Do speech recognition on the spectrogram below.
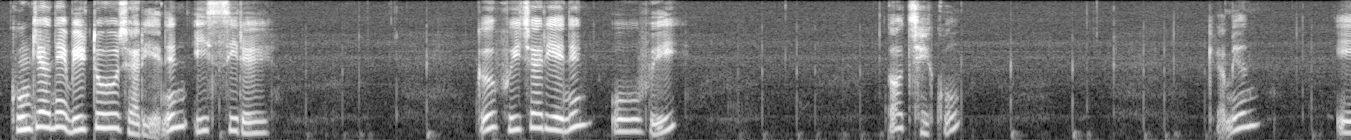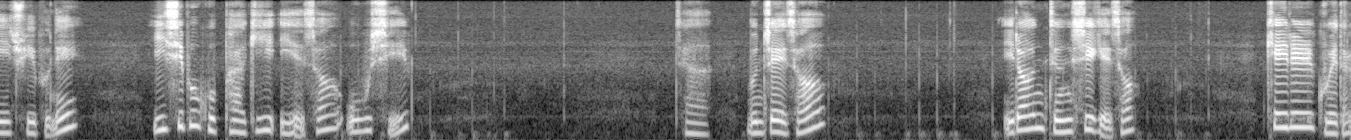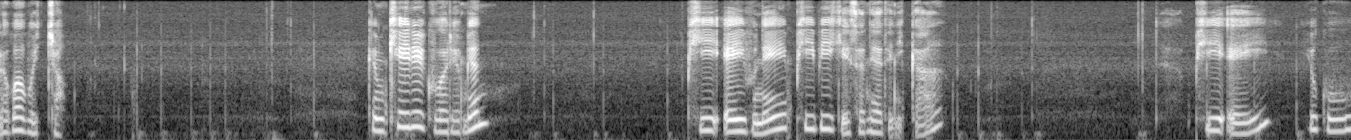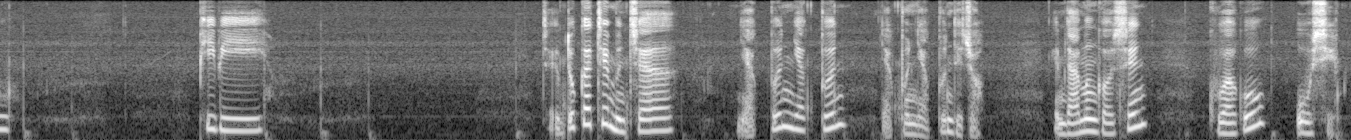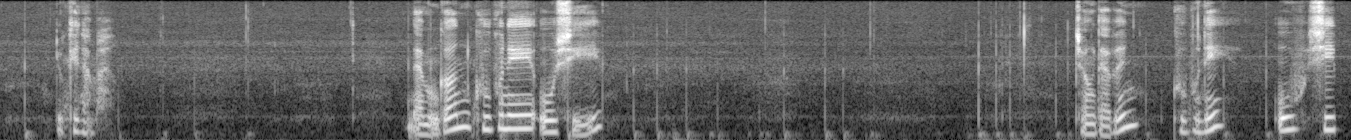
공기 안의 밀도 자리에는 EC를. 그 V 자리에는 OV 거 제곱. 그러면 2G분의 25 곱하기 2에서 50 자, 문제에서 이런 등식에서 K를 구해달라고 하고 있죠. 그럼 K를 구하려면 PA분의 PB 계산해야 되니까 PA 요거 PB 자, 그럼 똑같은 문자 약분 약분 약분 약분 되죠. 그럼 남은 것은 9하고 50 이렇게 남아요. 남은 건 9분의 50 정답은 9분의 50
